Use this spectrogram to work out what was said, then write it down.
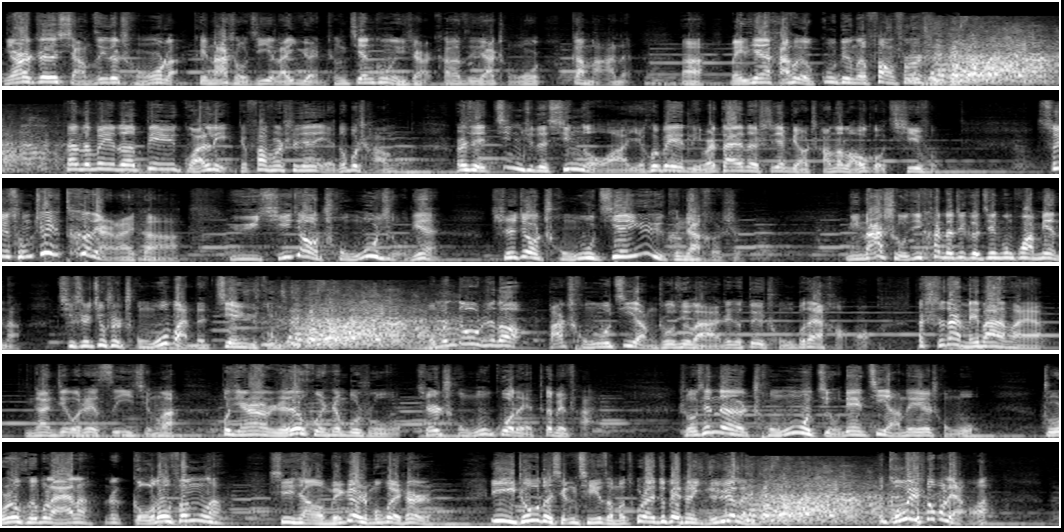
你要是真想自己的宠物了，可以拿手机来远程监控一下，看看自己家宠物干嘛呢？啊，每天还会有固定的放风时间。但是为了便于管理，这放风时间也都不长，而且进去的新狗啊，也会被里边待的时间比较长的老狗欺负。所以从这特点来看啊，与其叫宠物酒店，其实叫宠物监狱更加合适。你拿手机看的这个监控画面呢，其实就是宠物版的监狱风格。我们都知道，把宠物寄养出去吧，这个对宠物不太好。他实在没办法呀。你看，结果这次疫情啊，不仅让人浑身不舒服，其实宠物过得也特别惨。首先呢，宠物酒店寄养那些宠物，主人回不来了，那狗都疯了，心想我没干什么坏事啊，一周的刑期怎么突然就变成一个月了？那狗也受不了啊，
